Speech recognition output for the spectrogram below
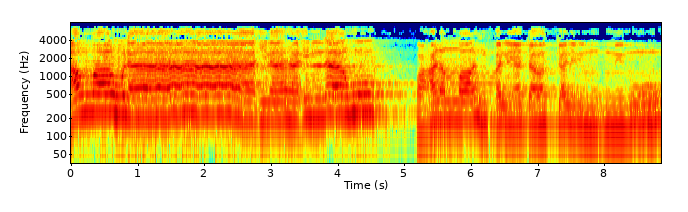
الله لا إله إلا هو وعلى الله فليتوكل المؤمنون.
